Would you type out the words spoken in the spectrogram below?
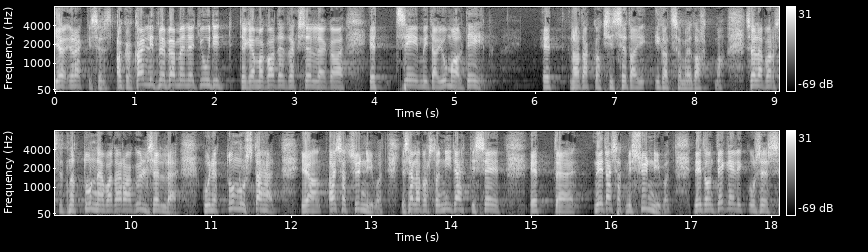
Ja, ja rääkis sellest, aga kallid, me peame need juudid tegema kadedaks sellega, et see, mida jumal teeb, et nad hakkaksid seda igatsema ja tahtma, sellepärast et nad tunnevad ära küll selle, kui need tunnustähed ja asjad sünnivad. Ja sellepärast on nii tähtis see, et, et äh, need asjad, mis sünnivad, need on tegelikkuses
